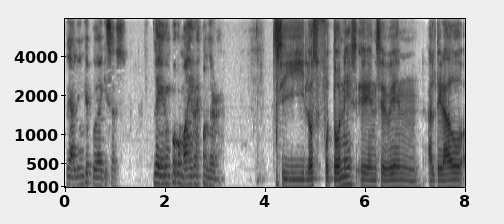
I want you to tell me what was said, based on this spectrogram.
de alguien que pueda quizás leer un poco más y responder. Si los fotones se ven alterados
